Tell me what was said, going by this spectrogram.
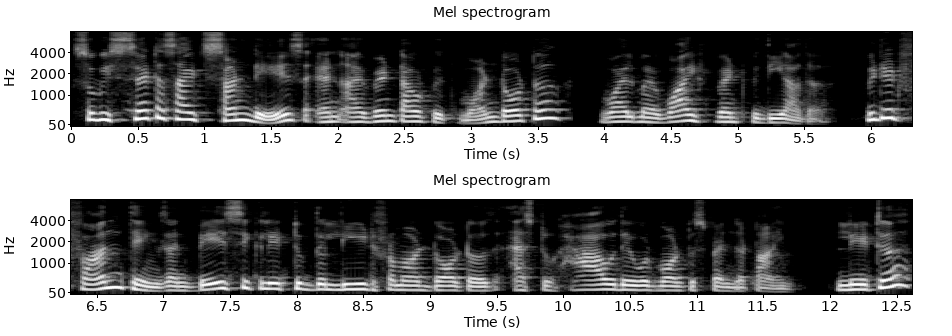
So we set aside Sundays and I went out with one daughter while my wife went with the other. We did fun things and basically took the lead from our daughters as to how they would want to spend the time. Later,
